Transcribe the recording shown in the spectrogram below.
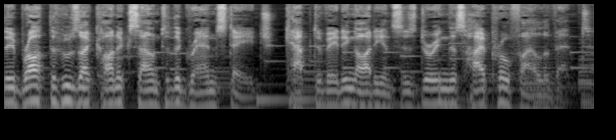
they brought The Who's iconic sound to the grand stage, captivating audiences during this high profile event.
